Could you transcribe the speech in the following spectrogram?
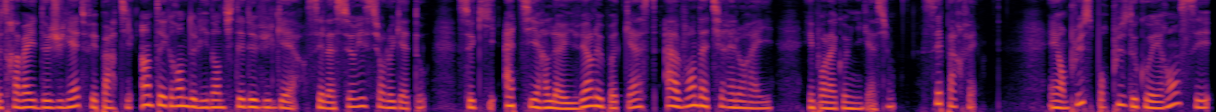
Le travail de Juliette fait partie intégrante de l'identité de Vulgaire, c'est la cerise sur le gâteau, ce qui attire l'œil vers le podcast avant d'attirer l'oreille. Et pour la communication, c'est parfait. Et en plus, pour plus de cohérence, c'est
